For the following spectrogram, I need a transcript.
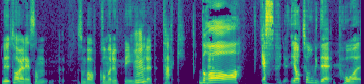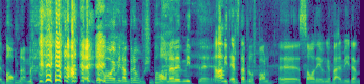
Nu tar jag det som, som bara kommer upp i mm. huvudet. Mm. Tack! Bra! Yes! Jag tog det på barnen. jag kommer ihåg att mina brorsbarn, eller mitt, eh, ja. mitt äldsta brorsbarn eh, sa det ungefär vid den,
